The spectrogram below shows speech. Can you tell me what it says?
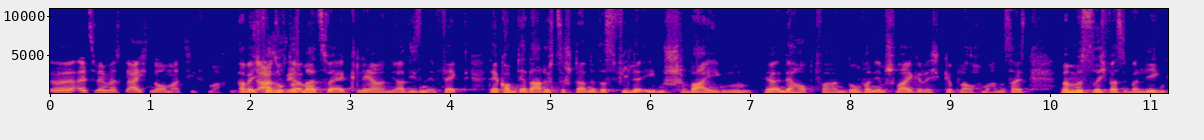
äh, als wenn wir es gleich normativ machen. Aber ich versuche das mal zu erklären, ja, diesen Effekt. Der kommt ja dadurch zustande, dass viele eben schweigen, ja, in der Hauptverhandlung von ihrem Schweigerecht Gebrauch machen. Das heißt, man müsste sich was überlegen,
